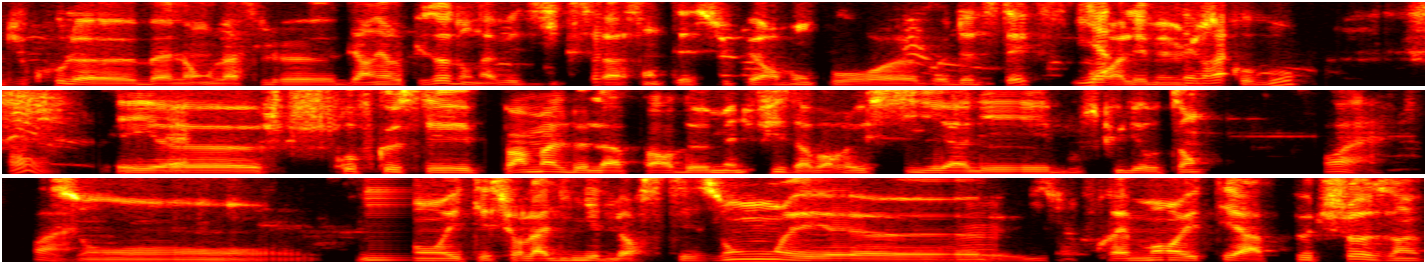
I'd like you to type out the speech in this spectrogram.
Du coup, le, ben, on laisse le dernier épisode. On avait dit que ça sentait super bon pour Golden State, pour aller même jusqu'au bout. Oh. Et euh, je trouve que c'est pas mal de la part de Memphis d'avoir réussi à les bousculer autant. Ouais. Ils, ont, ils, ont, été sur la lignée de leur saison et euh, mm-hmm. ils ont vraiment été à peu de choses. Hein.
